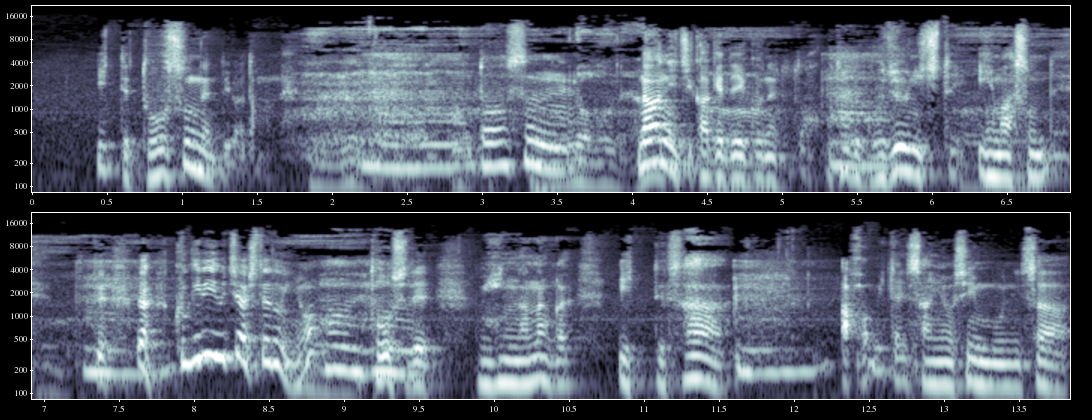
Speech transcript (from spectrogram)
「行ってどうすんねん」って言われたもんね。どうすんねん。何日かけていくねんと「例えば50日って言いますんで」でいや区切り打ちはしてるんよ。投資で。みんななんか行ってさアホみたいに山陽新聞にさ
